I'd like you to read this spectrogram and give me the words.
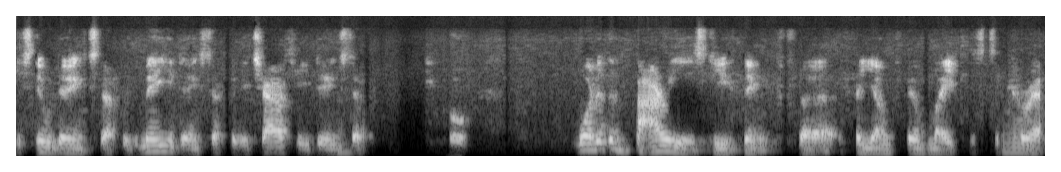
are still doing stuff with me you're doing stuff with the charity you're doing stuff with people what are the barriers do you think for for young filmmakers to mm.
